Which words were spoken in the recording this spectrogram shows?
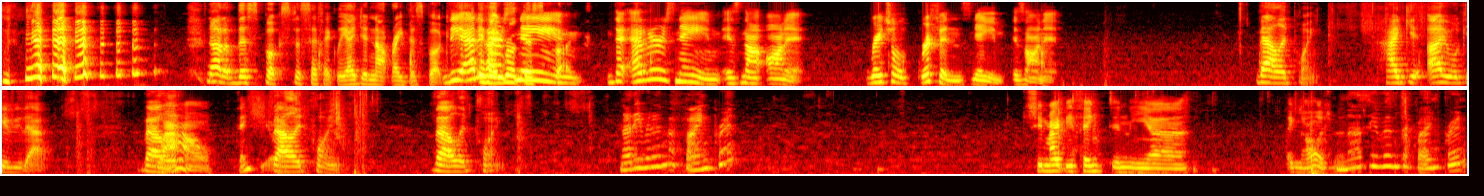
not of this book specifically. I did not write this book. The editor's name, the editor's name is not on it. Rachel Griffin's name is on it. Valid point. I get. I will give you that. Valid. Wow. Thank you. Valid point. Valid point. Not even in the fine print. She might be thanked in the uh, acknowledgement. Not even the fine print.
